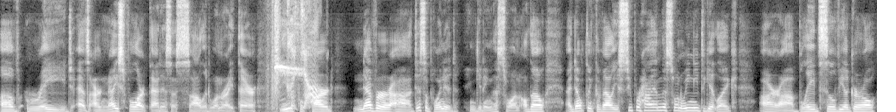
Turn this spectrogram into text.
of Rage as our nice full art. That is a solid one right there. Beautiful card. Never uh, disappointed in getting this one. Although I don't think the value is super high on this one. We need to get like our uh, Blade Sylvia girl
